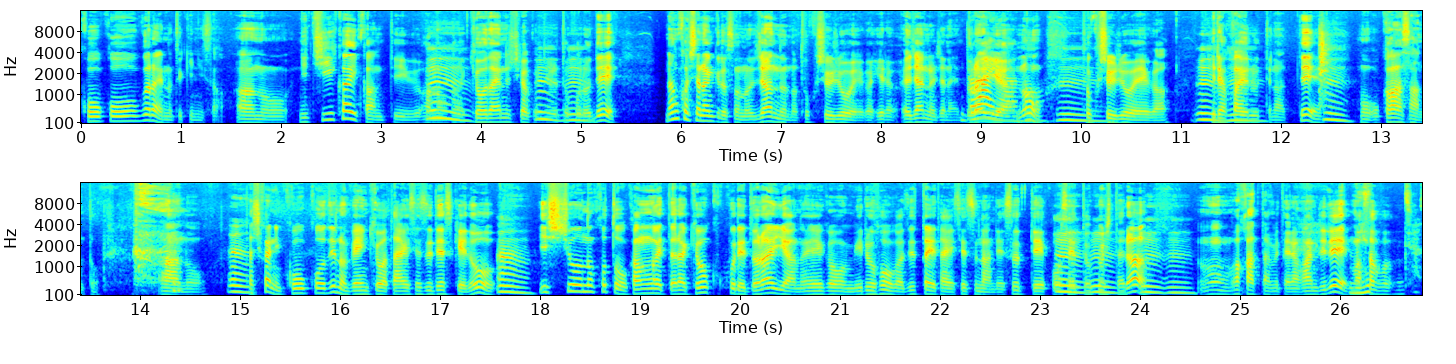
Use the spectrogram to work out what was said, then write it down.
高校ぐらいの時にさあの日医会館っていうあの、うん。兄弟の近くにあるところで、なんか知らんけどそのジャンヌの特集上映が開えジャンヌじゃないドライヤーのうん。特集上映が開かれるってなって、うん。もうお母さんとあのうん。確かに高校での勉強は大切ですけど、うん。一生のことを考えたら今日ここでドライヤーの映画を見る方が絶対大切なんですってこう説得したら、ううんんうん分かったみたいな感じで、まあ、めっサボちゃ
